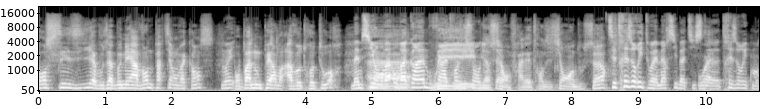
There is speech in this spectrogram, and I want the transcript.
pensez-y à vous abonner avant de partir en vacances, oui. pour pas nous perdre à votre tour. Même si on, va, on va quand même vous faire Euh, la transition en bien douceur. sûr, on fera la transition en douceur. C'est Trésorite, ouais, merci Baptiste. Ouais. Euh, Trésorite, mon,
